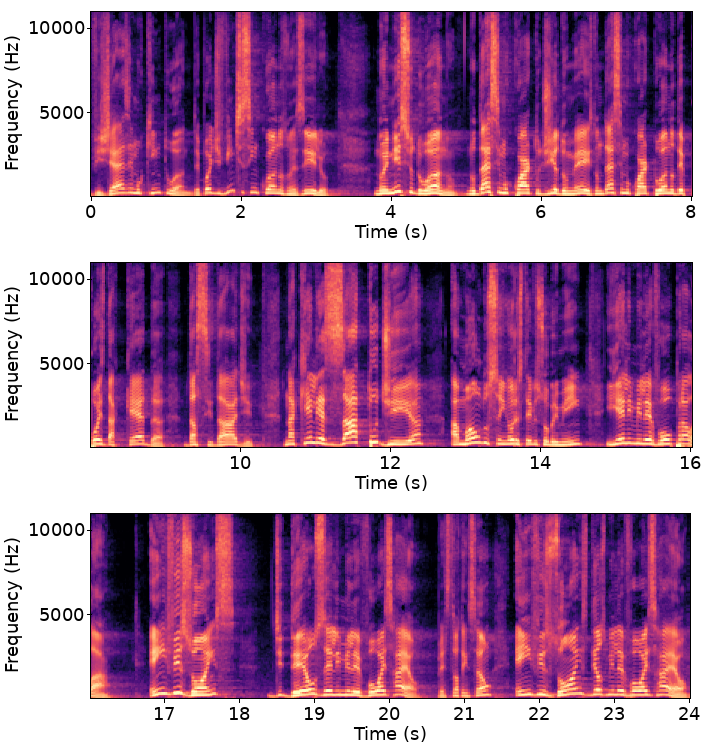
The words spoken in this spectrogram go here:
25 ano, depois de 25 anos no exílio, no início do ano, no 14 dia do mês, no 14 ano depois da queda da cidade, naquele exato dia, a mão do Senhor esteve sobre mim e ele me levou para lá. Em visões de Deus, ele me levou a Israel. Prestou atenção? Em visões, Deus me levou a Israel.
